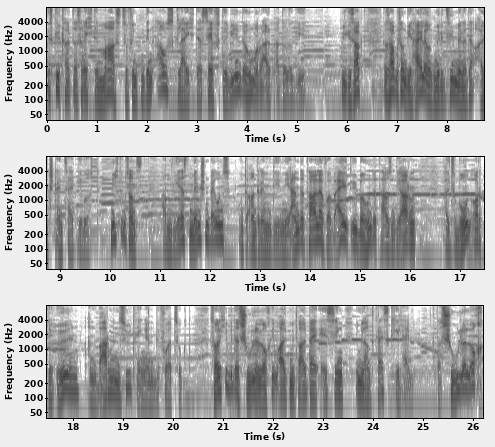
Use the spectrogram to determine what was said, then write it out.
es gilt halt das rechte Maß zu finden, den Ausgleich der Säfte, wie in der Humoralpathologie. Wie gesagt, das haben schon die Heiler und Medizinmänner der Altsteinzeit gewusst. Nicht umsonst haben die ersten Menschen bei uns, unter anderem die Neandertaler vor weit über 100.000 Jahren, als Wohnorte Höhlen an warmen Südhängen bevorzugt. Solche wie das Schulerloch im Altmetall bei Essing im Landkreis Kelheim. Das Schulerloch,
